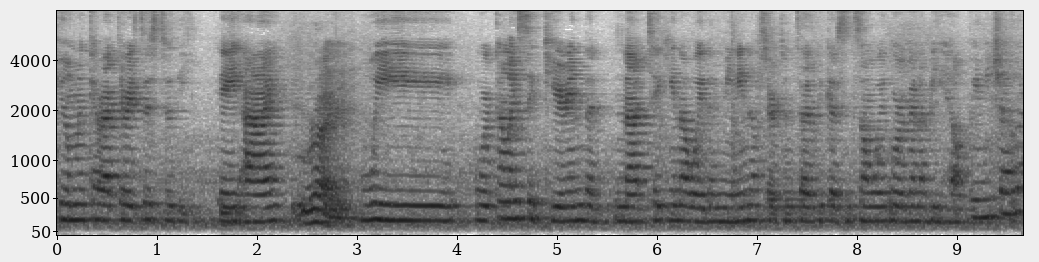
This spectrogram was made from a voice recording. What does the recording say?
human characteristics to the AI, Right. we we're kind of like securing that not taking away the meaning of certain tests because in some way we're gonna be helping each other.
